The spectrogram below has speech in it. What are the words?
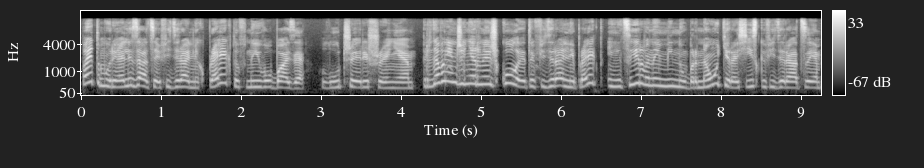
Поэтому реализация федеральных проектов на его базе – лучшее решение. Передовые инженерные школы – это федеральный проект, инициированный Миноборнауки Российской Федерации.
